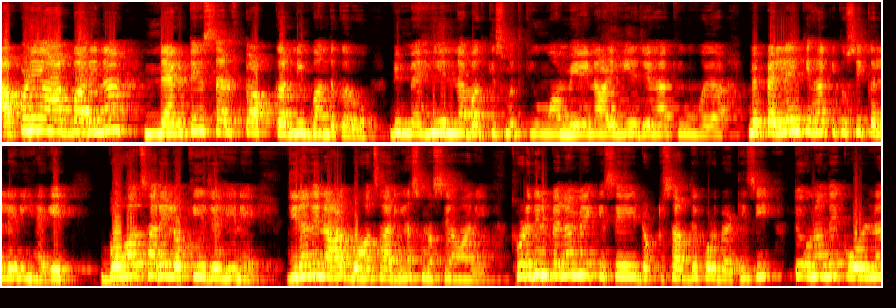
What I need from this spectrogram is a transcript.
ਆਪਣੇ ਆਪ ਬਾਰੇ ਨਾ 네ਗੇਟਿਵ ਸੈਲਫ ਟਾਕ ਕਰਨੀ ਬੰਦ ਕਰੋ। ਵੀ ਮੈਂ ਹੀ ਇੰਨਾ ਬਦਕਿਸਮਤ ਕਿਉਂ ਆ? ਮੇਰੇ ਨਾਲ ਹੀ ਅਜਿਹਾ ਕਿਉਂ ਹੋਇਆ? ਮੈਂ ਪਹਿਲਾਂ ਹੀ ਕਿਹਾ ਕਿ ਤੁਸੀਂ ਇਕੱਲੇ ਨਹੀਂ ਹੈਗੇ। ਬਹੁਤ ਸਾਰੇ ਲੋਕੀ ਅਜਿਹੇ ਨੇ, ਜਿਨ੍ਹਾਂ ਦੇ ਨਾਲ ਬਹੁਤ ਸਾਰੀਆਂ ਸਮੱਸਿਆਵਾਂ ਨੇ। ਥੋੜੇ ਦਿਨ ਪਹਿਲਾਂ ਮੈਂ ਕਿਸੇ ਡਾਕਟਰ ਸਾਹਿਬ ਦੇ ਕੋਲ ਬੈਠੀ ਸੀ ਤੇ ਉਹਨਾਂ ਦੇ ਕੋਲ ਨਾ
